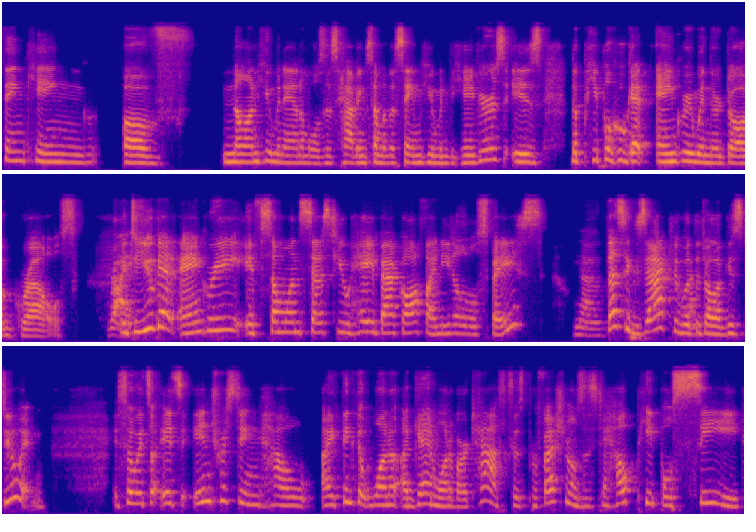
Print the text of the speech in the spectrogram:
thinking of non-human animals as having some of the same human behaviors is the people who get angry when their dog growls. Like, do you get angry if someone says to you, "Hey, back off! I need a little space"? no. That's exactly what the dog is doing. So it's it's interesting how I think that one again one of our tasks as professionals is to help people see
